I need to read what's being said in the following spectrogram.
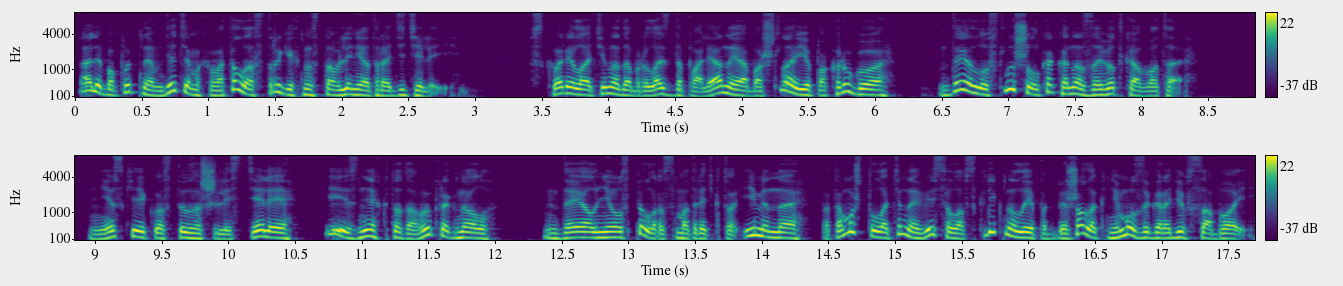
а любопытным детям хватало строгих наставлений от родителей. Вскоре Латина добралась до поляны и обошла её по кругу. Дейл услышал, как она зовёт кого-то. Низкие кусты зашелестели, и из них кто-то выпрыгнул. Дейл не успел рассмотреть, кто именно, потому что Латина весело вскрикнула и подбежала к нему, загородив собой.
